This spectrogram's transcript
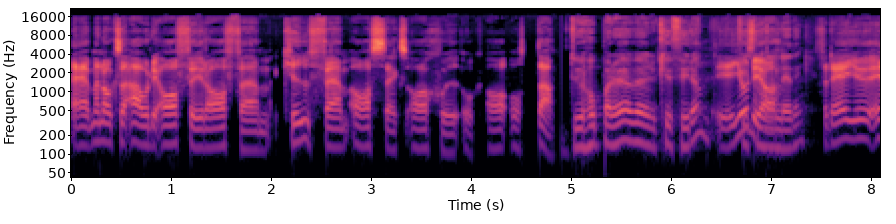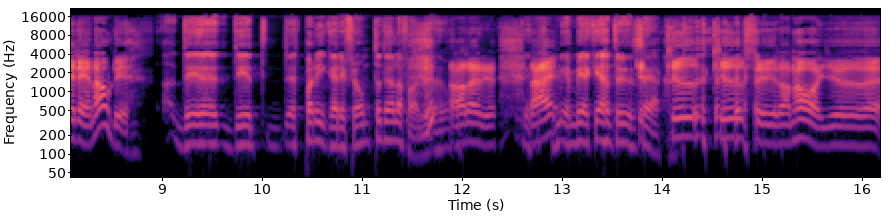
Eh, men också Audi A4, A5, Q5, A6, A7 och A8. Du hoppar över Q4? Det gjorde jag. Anledning. För det är ju, är det en Audi? Det, det, är ett, par riggar i fronten i alla fall. ja, det är det Nej. Mer, kan jag inte säga. Q, Q4 har ju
